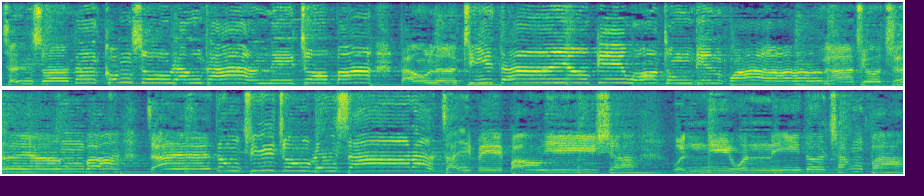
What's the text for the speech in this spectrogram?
橙色的空手让它你走吧，到了记得要给我通电话。那就这样吧，在爱中曲终人散，再被抱一下。吻一吻你的长发，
